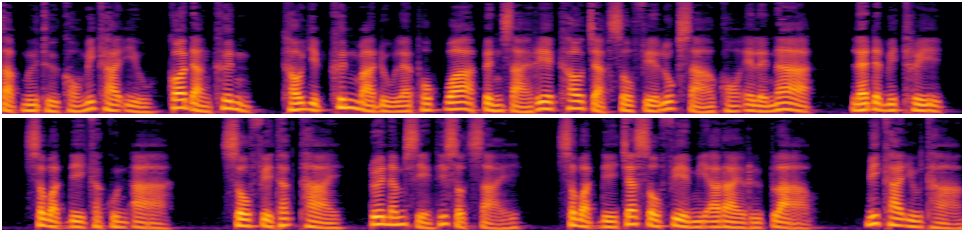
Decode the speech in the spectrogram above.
ศัพท์มือถือของมิคาอิลก็ดังขึ้น เขาหยิบขึ้นมาดูและพบว่าเป็นสายเรียกเข้าจากโซเฟียลูกสาวของเอเลนาและเดมิทรี สวัสดีค่ะคุณอา โซเฟียทักทายด้วยน้ำเสียงที่สดใส สวัสดีจ้าโซเฟียมีอะไรหรือเปล่า มิคาอิลถาม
